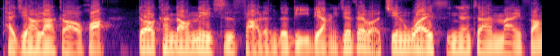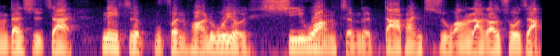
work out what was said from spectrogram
台积要拉高的话，都要看到内资法人的力量，也就代表今天外资应该在卖方，但是在内资的部分的话，如果有希望整个大盘指数往上拉高做账，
